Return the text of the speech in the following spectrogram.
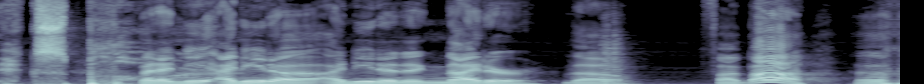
Explode. But I need I need a I need an igniter though. If I ah,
